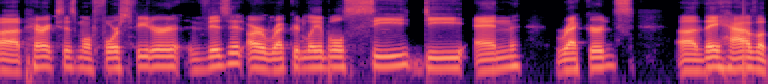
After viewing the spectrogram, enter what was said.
uh, Paroxysmal Force Feeder, visit our record label CDN Records. Uh, they have a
